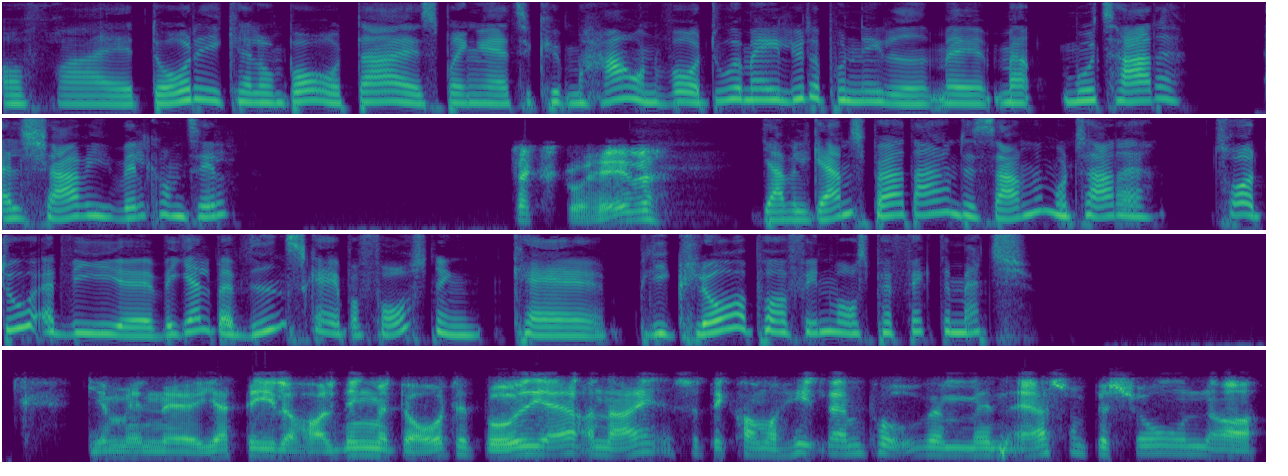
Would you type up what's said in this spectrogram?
Og fra uh, Dorte i Kalundborg, der uh, springer jeg til København, hvor du er med i lytterpanelet med Mutada Al-Shawi. Velkommen til. Tak skal du have. Jeg vil gerne spørge dig om det samme, Mutada. Tror du, at vi uh, ved hjælp af videnskab og forskning kan blive klogere på at finde vores perfekte match? Jamen, øh, jeg deler holdning med Dorte. Både ja og nej, så det kommer helt an på, hvem man er som person, og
